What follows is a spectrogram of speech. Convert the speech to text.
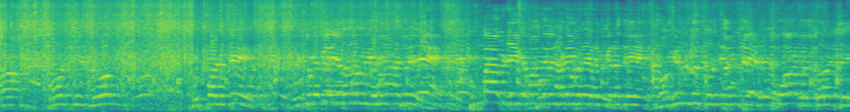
நாம் பார்க்கின்றோம் இப்பொழுது கும்பாபிஷேகமானது நடைபெற இருக்கிறது. மகிழ்ந்து காட்சி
